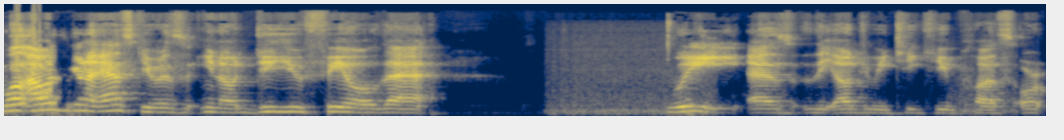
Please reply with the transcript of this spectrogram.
Well, I was going to ask you is, you know, do you feel that we as the LGBTQ plus or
